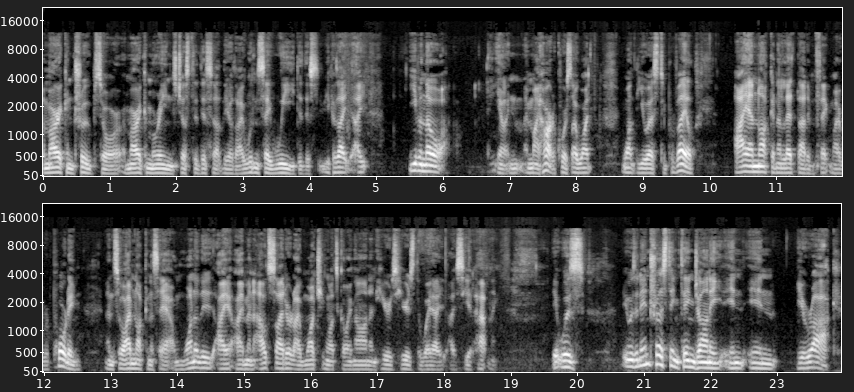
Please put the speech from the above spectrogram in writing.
american troops or american marines just did this or the other. I wouldn't say we did this because i, I even though you know, in, in my heart, of course, I want want the U.S. to prevail. I am not going to let that infect my reporting, and so I'm not going to say I'm one of the. I, I'm an outsider. I'm watching what's going on, and here's here's the way I, I see it happening. It was it was an interesting thing, Johnny, in in Iraq,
